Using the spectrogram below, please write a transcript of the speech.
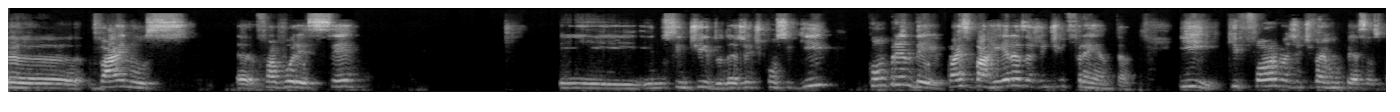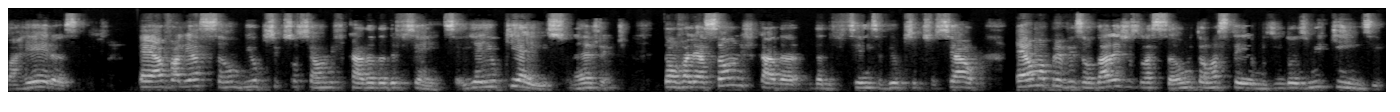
uh, vai nos uh, favorecer e, e no sentido da gente conseguir compreender quais barreiras a gente enfrenta e que forma a gente vai romper essas barreiras é a avaliação biopsicossocial unificada da deficiência. E aí, o que é isso, né, gente? Então, a avaliação unificada da deficiência biopsicossocial é uma previsão da legislação. Então, nós temos, em 2015,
